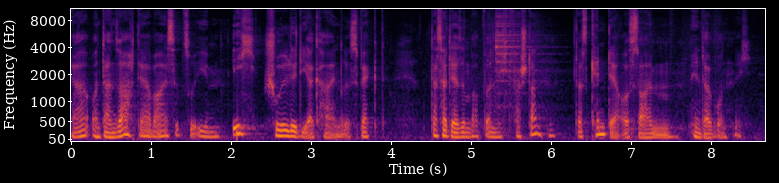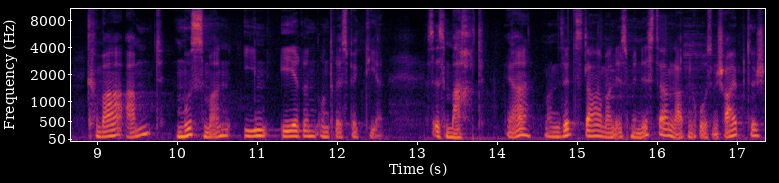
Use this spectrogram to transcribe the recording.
Ja, und dann sagt der Weiße zu ihm, ich schulde dir keinen Respekt. Das hat der Simbabwe nicht verstanden. Das kennt er aus seinem Hintergrund nicht. Qua Amt muss man ihn ehren und respektieren. Das ist Macht. Ja, man sitzt da, man ist Minister, man hat einen großen Schreibtisch.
